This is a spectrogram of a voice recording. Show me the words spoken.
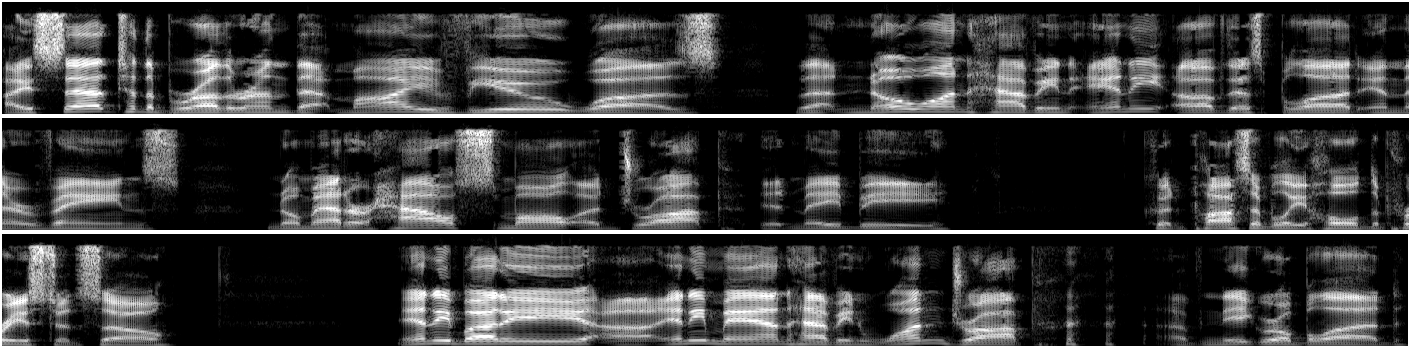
I said to the brethren that my view was that no one having any of this blood in their veins, no matter how small a drop it may be, could possibly hold the priesthood. So, anybody, uh, any man having one drop of Negro blood,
